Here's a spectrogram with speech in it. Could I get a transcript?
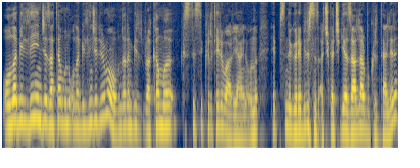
olabildiğince zaten bunu olabildiğince diyorum ama bunların bir rakamı, kıstesi, kriteri var yani. Onu hepsinde görebilirsiniz. Açık açık yazarlar bu kriterleri.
